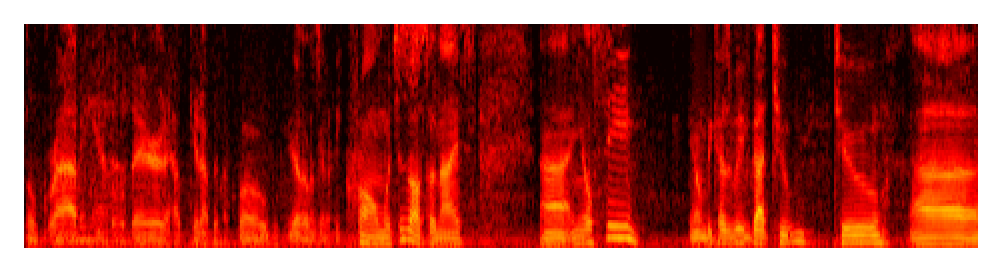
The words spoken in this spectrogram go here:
little grab handle there to help get up in the boat. The other one's gonna be chrome, which is also nice. Uh, and you'll see, you know, because we've got two two uh,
